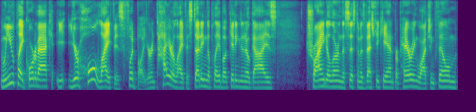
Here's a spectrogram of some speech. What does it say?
when you play quarterback, your whole life is football. Your entire life is studying the playbook, getting to know guys, trying to learn the system as best you can, preparing, watching film.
